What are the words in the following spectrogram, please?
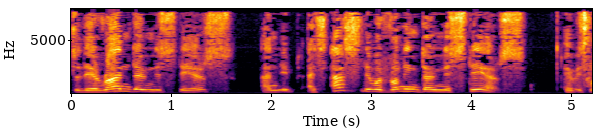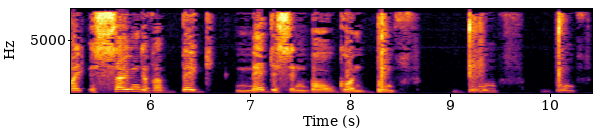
So they ran down the stairs and it, as, as they were running down the stairs, it was like the sound of a big medicine ball going boof, boof, boof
